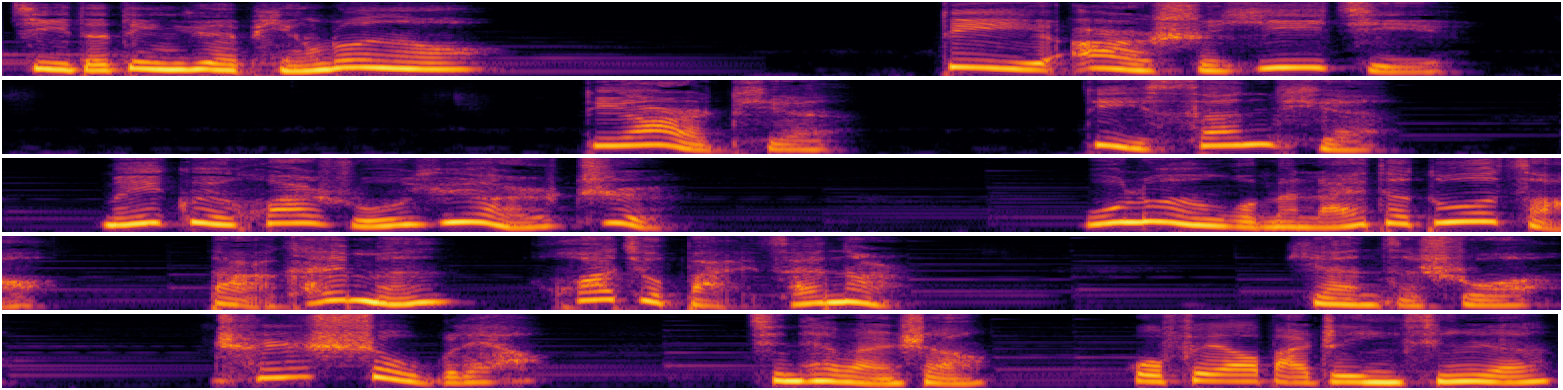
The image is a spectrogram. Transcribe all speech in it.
记得订阅、评论哦。第二十一集。第二天、第三天，玫瑰花如约而至。无论我们来的多早，打开门，花就摆在那儿。燕子说：“真受不了。”今天晚上我非要把这隐形人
